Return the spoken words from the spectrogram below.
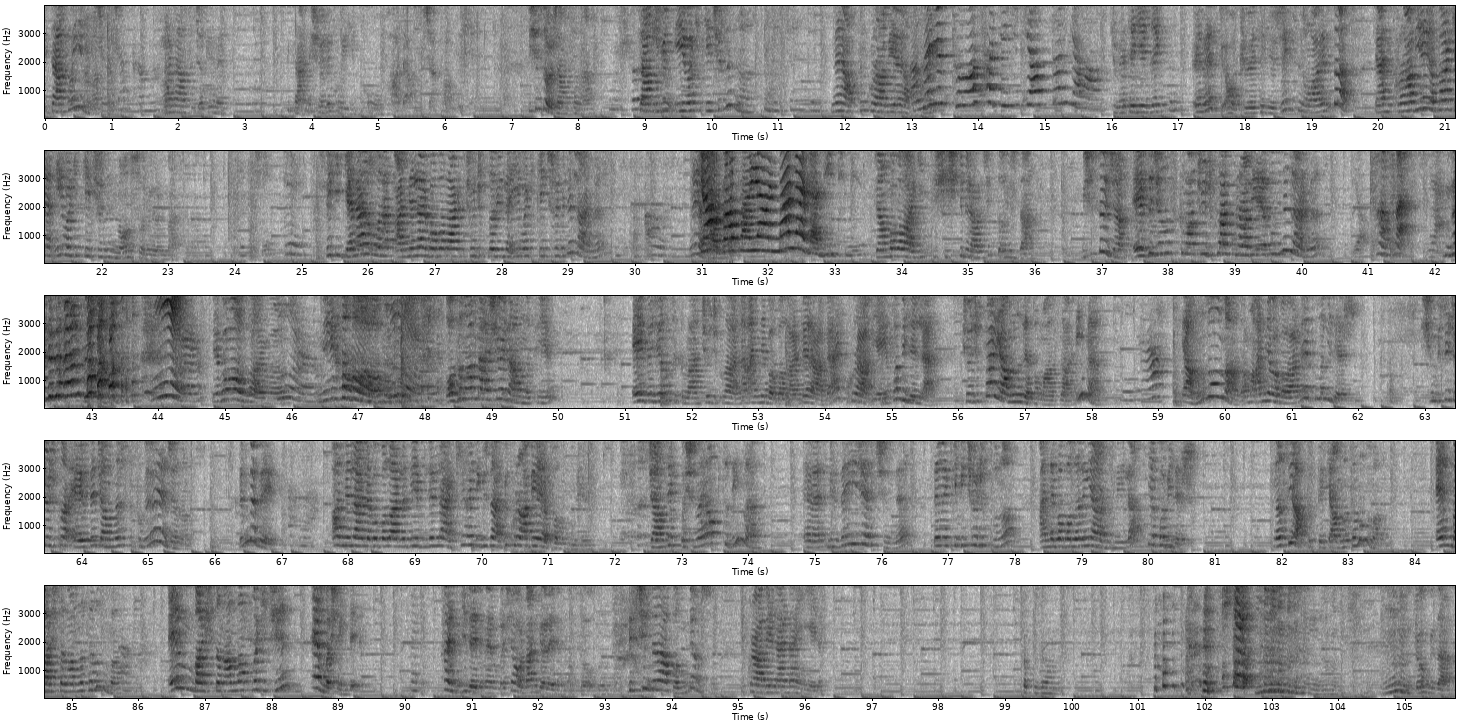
Bir tane koyayım mı? Çıkacak ama. Hala sıcak evet. Bir tane şöyle koyayım. Oo hala sıcak vallahi. Bir şey soracağım sana. Sen bugün iyi vakit geçirdin mi? Ne yaptın? Kurabiye yaptın. Anneannem tuvalet hacıcı yaptım ya. Küvete gireceksin. Evet, ya küvete gireceksin o ayrı da. Yani kurabiye yaparken iyi vakit geçirdin mi? Onu soruyorum ben sana. Geçirdim. Peki genel olarak anneler babalar çocuklarıyla iyi vakit geçirebilirler mi? Ne Can yaparlar? babaya nerede gitmiş? Can babalar gitti şişti birazcık da o yüzden. Bir şey söyleyeceğim. Evde canı sıkılan çocuklar kurabiye yapabilirler mi? Neden? Niye? Yapamazlar mı? Niye? Niye? Niye? O zaman ben şöyle anlatayım. Evde canı sıkılan çocuklarla anne babalar beraber kurabiye yapabilirler. Çocuklar yalnız yapamazlar değil mi? Ya. Yalnız olmaz ama anne babalarla yapılabilir. Şimdi bütün çocuklar evde canları sıkılıyor ya canım. Değil mi bebeğim? Annelerle babalarla diyebilirler ki hadi güzel bir kurabiye yapalım bugün. Can tek başına yaptı değil mi? Evet biz de yiyeceğiz şimdi. Demek ki bir çocuk bunu anne babaların yardımıyla yapabilir. Nasıl yaptık peki anlatalım mı? En baştan anlatalım mı? En baştan anlatmak için en başa gidelim. Hadi gidelim en başa oradan görelim nasıl olduğunu. Biz şimdi ne yapalım biliyor musun? Bu kurabiyelerden yiyelim. Çok güzel olmuş. Hmm, çok güzel.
